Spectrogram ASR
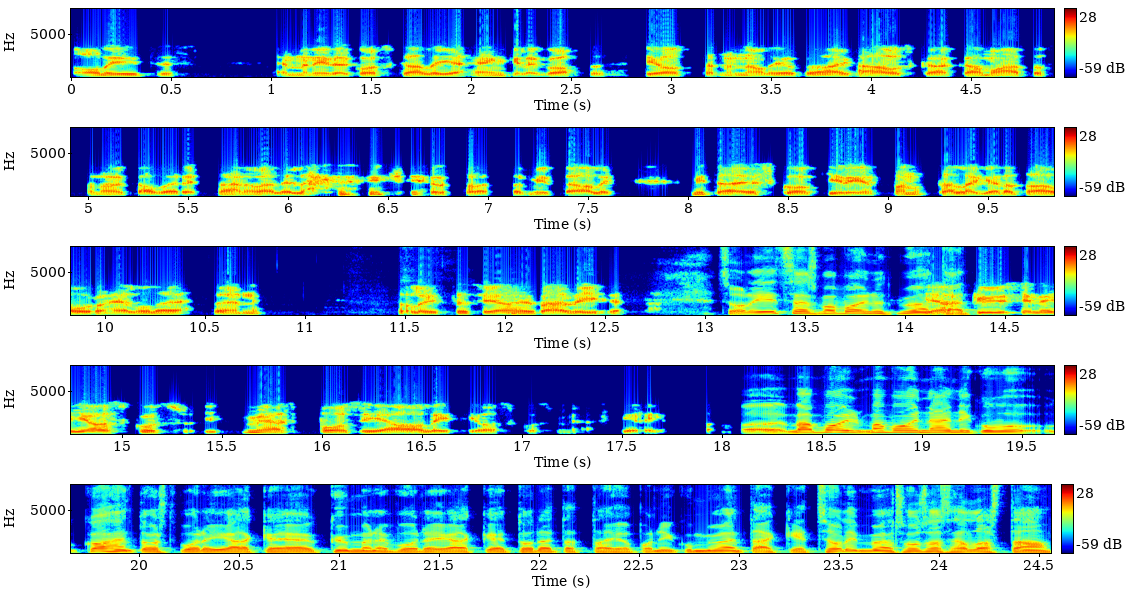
oli itse en mä niitä koskaan liian henkilökohtaisesti ottanut, ne oli jopa aika hauskaa kamaa tuossa noin kaverit aina välillä kertoa, että mitä oli mitä Esko on kirjoittanut tällä kertaa urheilulehteen, niin se oli itse asiassa hyvää viihdettä. Se oli itse asiassa, mä voin nyt myöntää. Ja kyllä sinne joskus myös posia olit joskus myös kirjoittanut. Mä voin, mä voin näin niin kuin 12 vuoden jälkeen, 10 vuoden jälkeen todeta tai jopa niin kuin myöntääkin, että se oli myös osa sellaista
